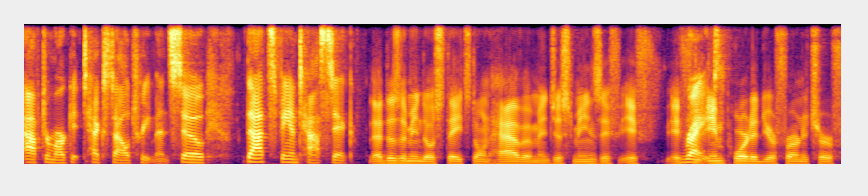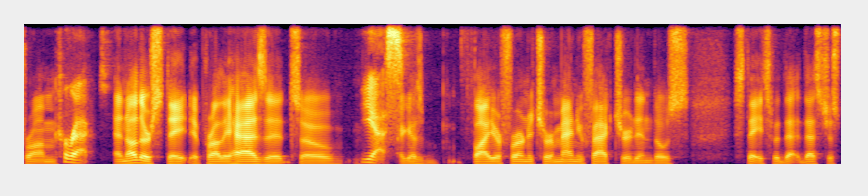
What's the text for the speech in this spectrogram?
aftermarket textile treatments. So that's fantastic. That doesn't mean those states don't have them. It just means if if if right. you imported your furniture from correct another state, it probably has it. So yes, I guess buy your furniture manufactured in those states, but that that's just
